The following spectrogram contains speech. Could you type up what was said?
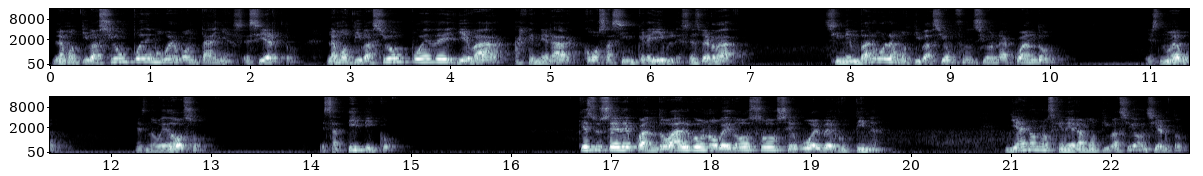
La motivación puede mover montañas, es cierto. La motivación puede llevar a generar cosas increíbles, es verdad. Sin embargo, la motivación funciona cuando es nuevo, es novedoso, es atípico. ¿Qué sucede cuando algo novedoso se vuelve rutina? Ya no nos genera motivación, ¿cierto?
